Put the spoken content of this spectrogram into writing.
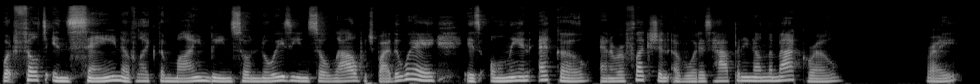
what felt insane of like the mind being so noisy and so loud, which by the way is only an echo and a reflection of what is happening on the macro, right?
